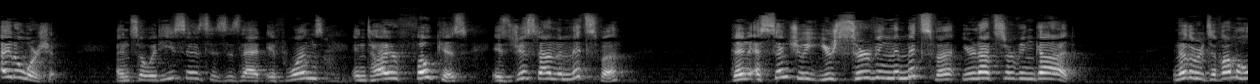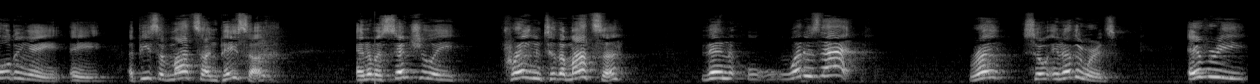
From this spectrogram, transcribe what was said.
idol worship? And so what he says is, is that if one's entire focus is just on the mitzvah, then essentially you're serving the mitzvah, you're not serving God. In other words, if I'm holding a, a, a piece of matzah on Pesach, and I'm essentially praying to the matzah, then what is that? Right? So, in other words, every,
